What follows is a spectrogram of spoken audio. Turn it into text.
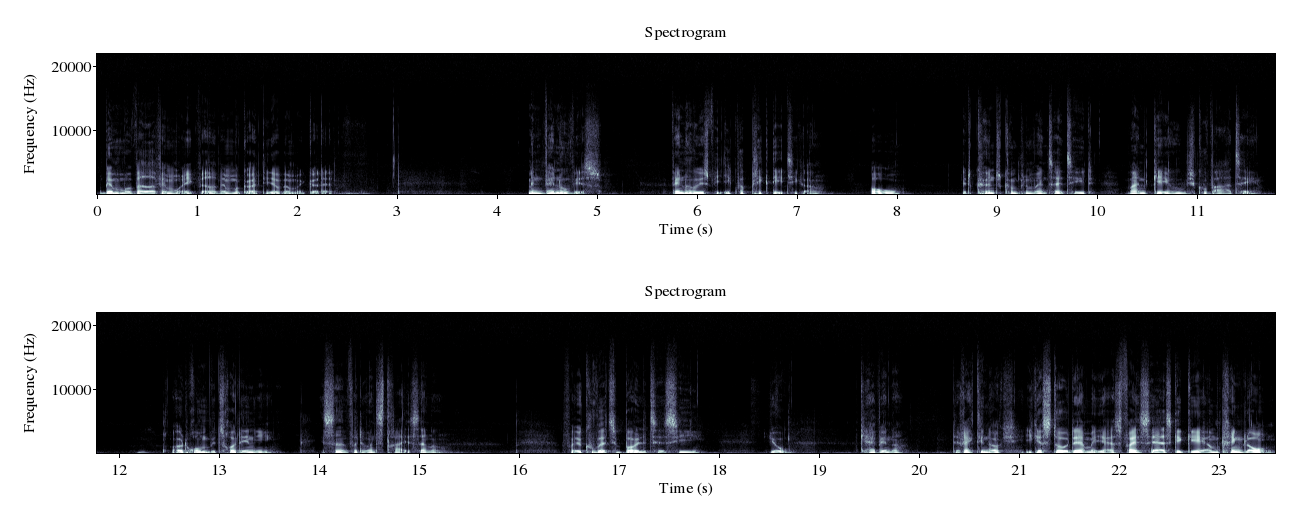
Hvem må hvad, og hvem må ikke hvad, og hvem må gøre det, og hvem må ikke gøre det. Men hvad nu hvis? Hvad nu hvis vi ikke var pligtetikere, og et kønskomplementaritet var en gave, vi skulle varetage, og et rum, vi trådte ind i, i stedet for at det var en streg i sandet? For jeg kunne være tilbøjelig til at sige, jo, kære venner, det er rigtigt nok. I kan stå der med jeres farisæiske gære omkring loven.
